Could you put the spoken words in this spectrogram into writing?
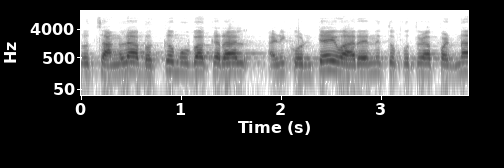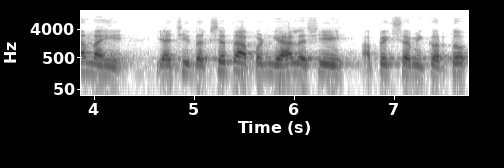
तो चांगला भक्कम उभा कराल आणि कोणत्याही वाऱ्याने तो पुतळा पडणार नाही याची दक्षता आपण घ्याल अशी अपेक्षा मी करतो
